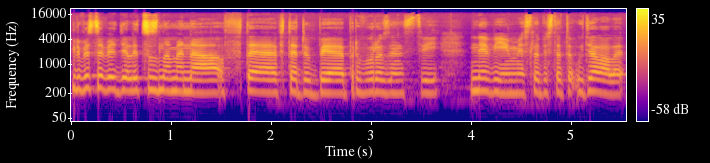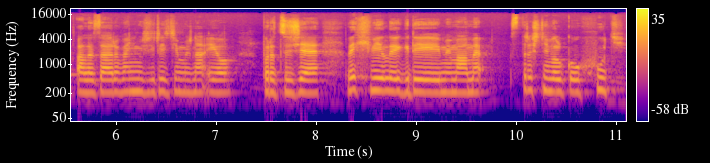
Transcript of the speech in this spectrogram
Kdybyste věděli, co znamená v té, v té době prvorozenství, nevím, jestli byste to udělali, ale zároveň můžu říct, že možná i jo, protože ve chvíli, kdy my máme strašně velkou chuť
